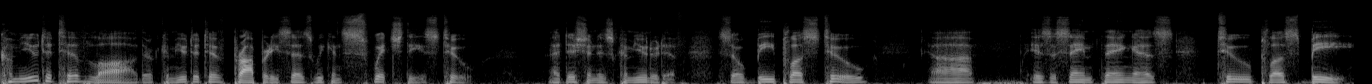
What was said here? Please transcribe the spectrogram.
commutative law, their commutative property says we can switch these two. Addition is commutative. So B plus 2 uh, is the same thing as 2 plus b.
